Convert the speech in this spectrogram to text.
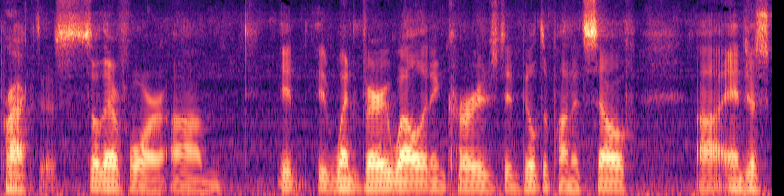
practice. So therefore, um, it it went very well. It encouraged. It built upon itself, uh, and just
